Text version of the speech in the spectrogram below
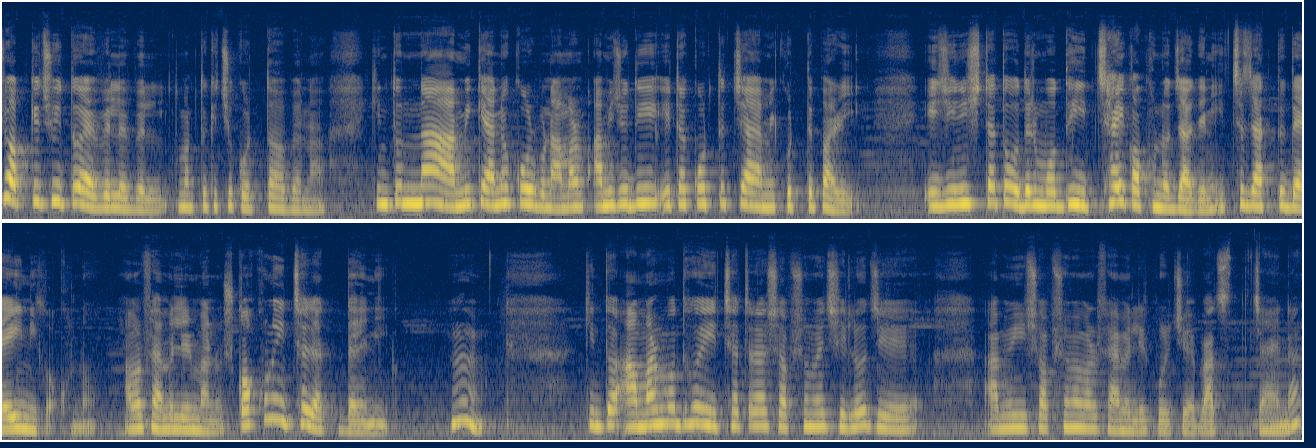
সব কিছুই তো অ্যাভেলেবেল তোমার তো কিছু করতে হবে না। কিন্তু না আমি কেন করব না? আমার আমি যদি এটা করতে চাই আমি করতে পারি। এই জিনিসটা তো ওদের মধ্যে ইচ্ছাই কখনো জাগেনি। ইচ্ছা জাগতে দেয়নি কখনো। আমার ফ্যামিলির মানুষ কখনো ইচ্ছা জাগতে দেয়নি। হুম? কিন্তু আমার মধ্যে ওই ইচ্ছাটা সবসময় ছিল যে আমি সবসময় আমার ফ্যামিলির পরিচয় বাঁচতে চাই না।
